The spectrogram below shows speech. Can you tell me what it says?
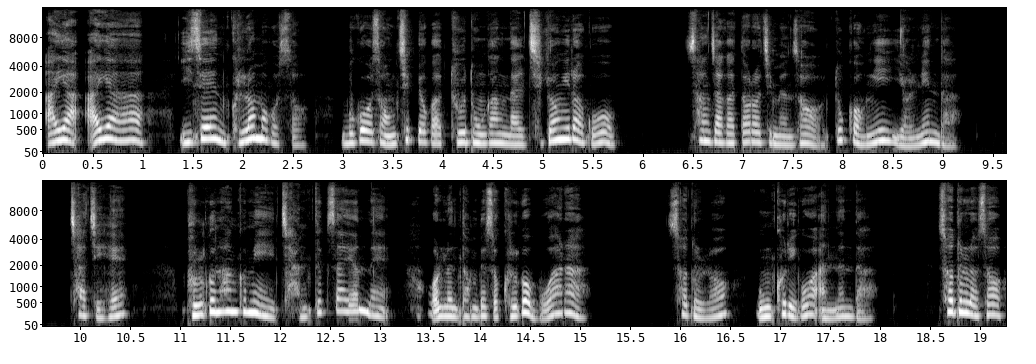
아야, 아야. 이젠 글러먹었어. 무거워서 엉치뼈가 두 동강 날 지경이라고. 상자가 떨어지면서 뚜껑이 열린다. 차지해. 붉은 황금이 잔뜩 쌓였네. 얼른 덤벼서 긁어 모아라. 서둘러 웅크리고 앉는다. 서둘러서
